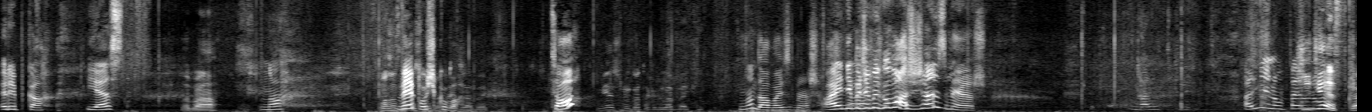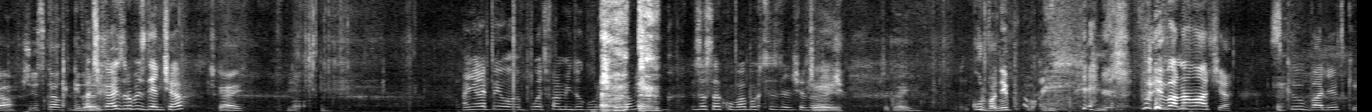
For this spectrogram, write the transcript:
Rybka jest. Dobra. No. Może Wypuść, zmierzmy go Kuba. tak dla beki. Co? Zmierzmy go tak dla beki. No dawaj, zmierz. Ale nie będziemy go ważyć, ale zmierz. Ale nie no, pełno. Trzydziestka. Trzydziestka A widać. czekaj, zrobię zdjęcie. Czekaj. A nie lepiej płetwami do góry nogami? Zostaw Kuba, bo chcę zdjęcie Czekaj. zrobić. Czekaj. Kurwa, nie pływaj. Pływa na macie. Skubaniutki.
